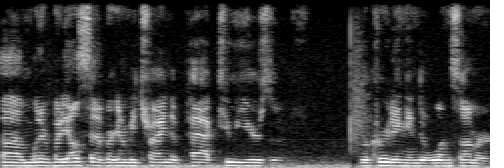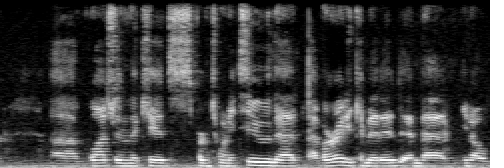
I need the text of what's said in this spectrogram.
um, what everybody else said, we're going to be trying to pack two years of recruiting into one summer. Um, watching the kids from 22 that have already committed, and then you know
